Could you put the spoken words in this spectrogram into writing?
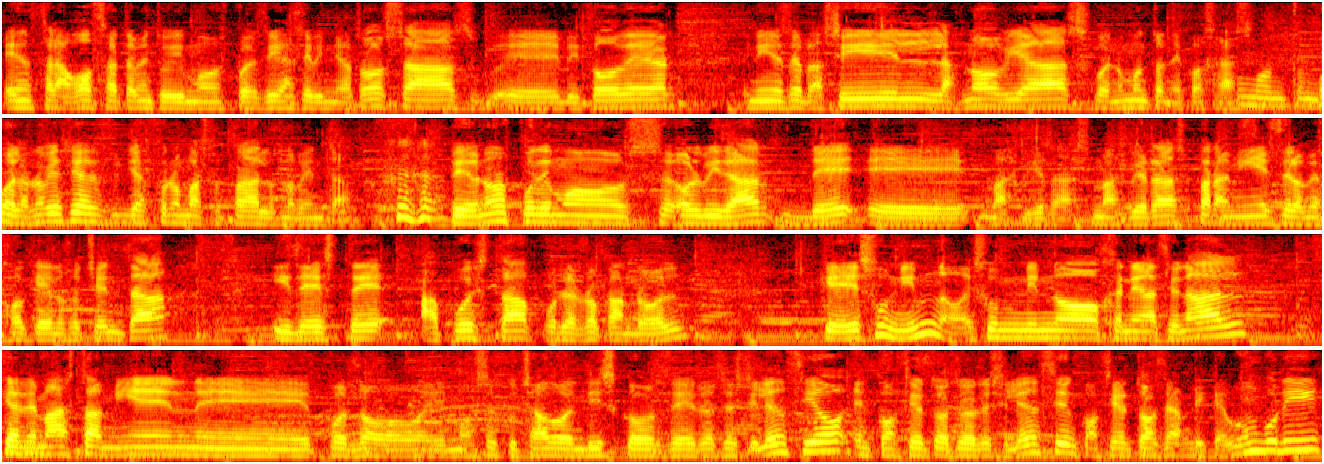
en Zaragoza también tuvimos pues días de Viñas Rosas, eh, Bicoder, Niños de Brasil, Las Novias, bueno, un montón de cosas. Un montón. Bueno, las novias ya, ya fueron más para los 90, pero no nos podemos olvidar de eh, Más Birras. Más Birras para mí es de lo mejor que hay en los 80 y de este apuesta por el rock and roll que es un himno, es un himno generacional que además también eh, pues lo hemos escuchado en discos de Héroes de Silencio, en conciertos de Héroes de Silencio, en conciertos de Enrique Bunbury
